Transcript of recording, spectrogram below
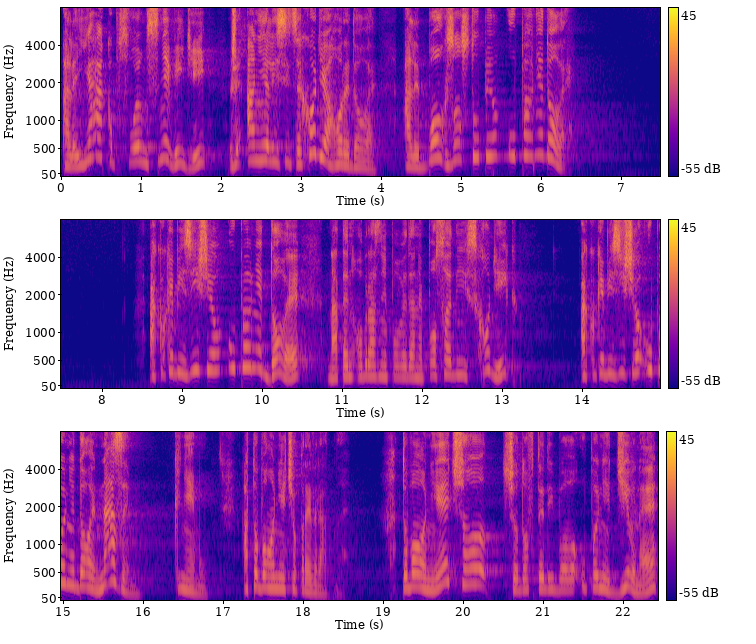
Ale Jakob v svojom sne vidí, že anieli síce chodia hore-dole, ale Boh zostúpil úplne dole. Ako keby zišiel úplne dole na ten obrazne povedané posledný schodík, ako keby zišiel úplne dole na zem k nemu. A to bolo niečo prevratné. To bolo niečo, čo dovtedy bolo úplne divné,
